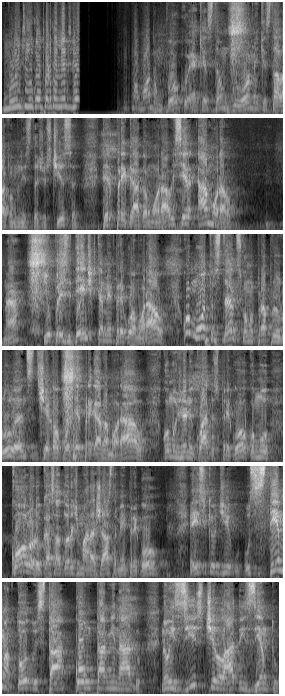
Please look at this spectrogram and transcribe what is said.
Muito do comportamento dele incomoda um pouco é a questão de o homem que está lá como ministro da Justiça ter pregado a moral e ser amoral. Né? E o presidente que também pregou a moral, como outros tantos, como o próprio Lula antes de chegar ao poder pregava a moral, como o Jânio Quadros pregou, como Collor, o caçador de Marajás, também pregou. É isso que eu digo. O sistema todo está contaminado. Não existe lado isento,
